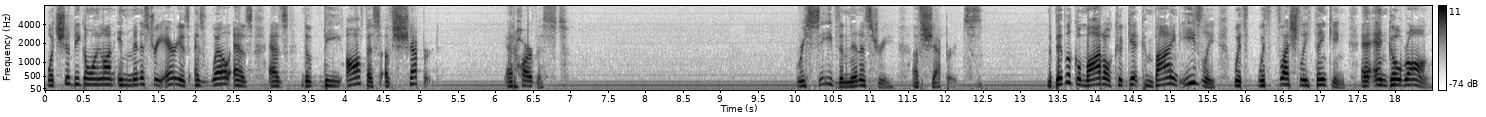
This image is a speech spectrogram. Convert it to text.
what should be going on in ministry areas as well as, as the, the office of shepherd at Harvest. Receive the ministry of shepherds. The biblical model could get combined easily with, with fleshly thinking and, and go wrong.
